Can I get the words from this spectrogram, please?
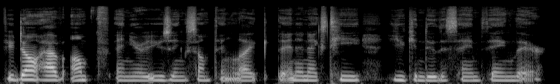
If you don't have Umpf and you're using something like the NNXT, you can do the same thing there.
